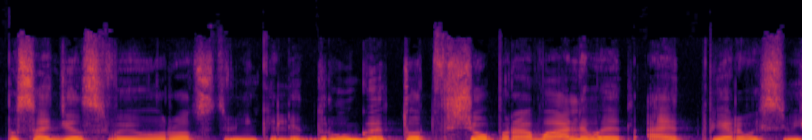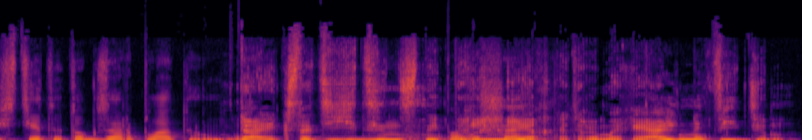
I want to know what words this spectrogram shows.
посадил своего родственника или друга, тот все проваливает, а этот первый свистит, и только зарплату ему Да, и, кстати, единственный Повышает. пример, который мы реально видим,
